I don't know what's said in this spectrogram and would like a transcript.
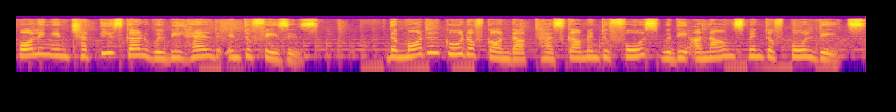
polling in Chhattisgarh will be held into phases. The Model Code of Conduct has come into force with the announcement of poll dates.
